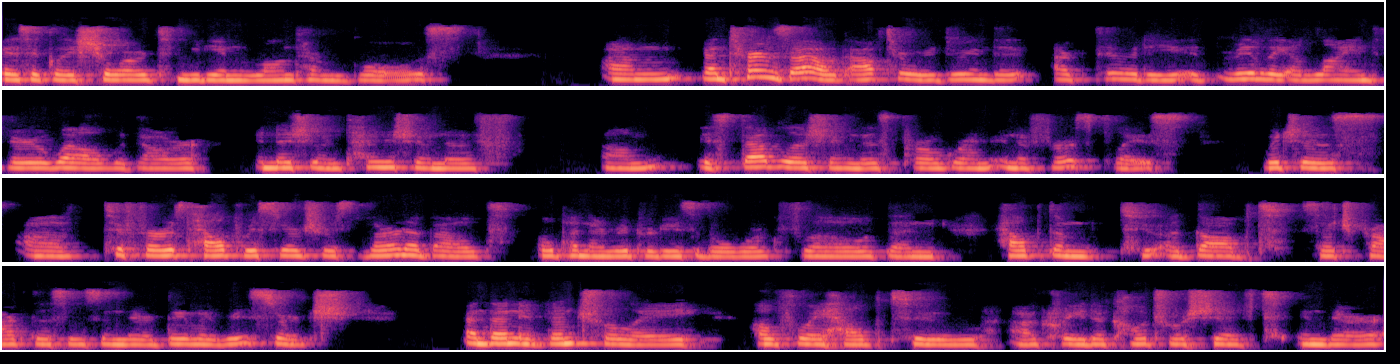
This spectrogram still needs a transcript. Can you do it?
basically short, medium, long-term goals. Um, and turns out after we're doing the activity, it really aligned very well with our initial intention of um, establishing this program in the first place which is uh, to first help researchers learn about open and reproducible workflow, then help them to adopt such practices in their daily research, and then eventually, hopefully help to uh, create a cultural shift in their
